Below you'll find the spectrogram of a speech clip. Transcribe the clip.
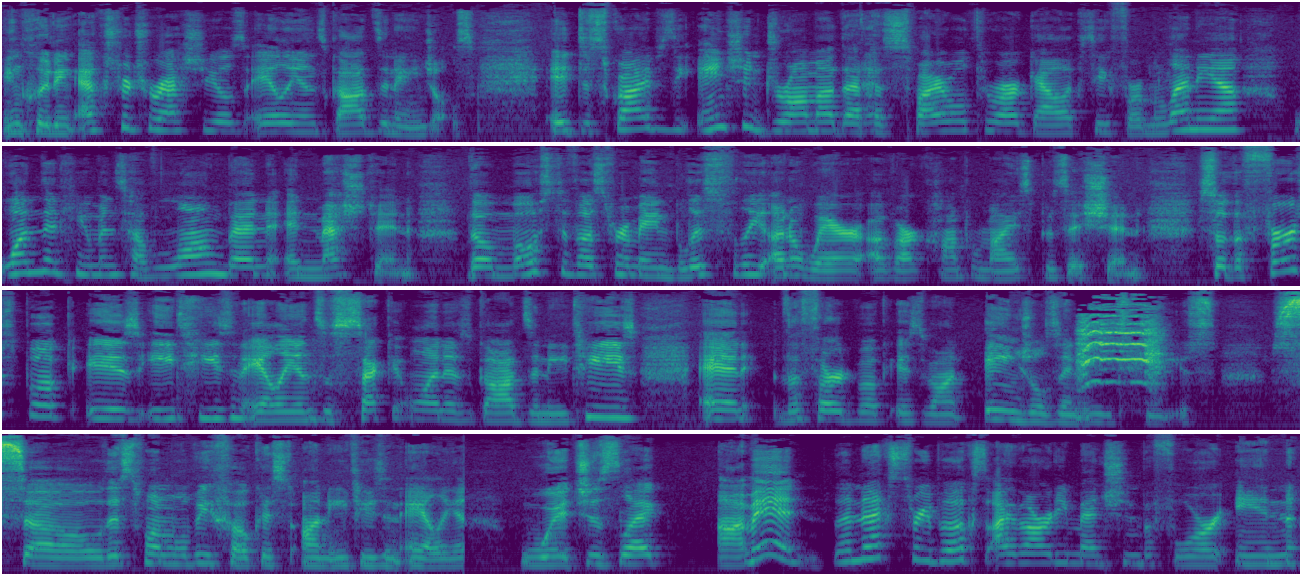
including extraterrestrials, aliens, gods, and angels. It describes the ancient drama that has spiraled through our galaxy for millennia, one that humans have long been enmeshed in, though most of us remain blissfully unaware of our compromised position. So the first book is ETs and aliens, the second one is gods and ETs, and the third book is on angels and ETs. So this one will be focused on ETs and aliens, which is like I'm in. The next three books I've already mentioned before in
